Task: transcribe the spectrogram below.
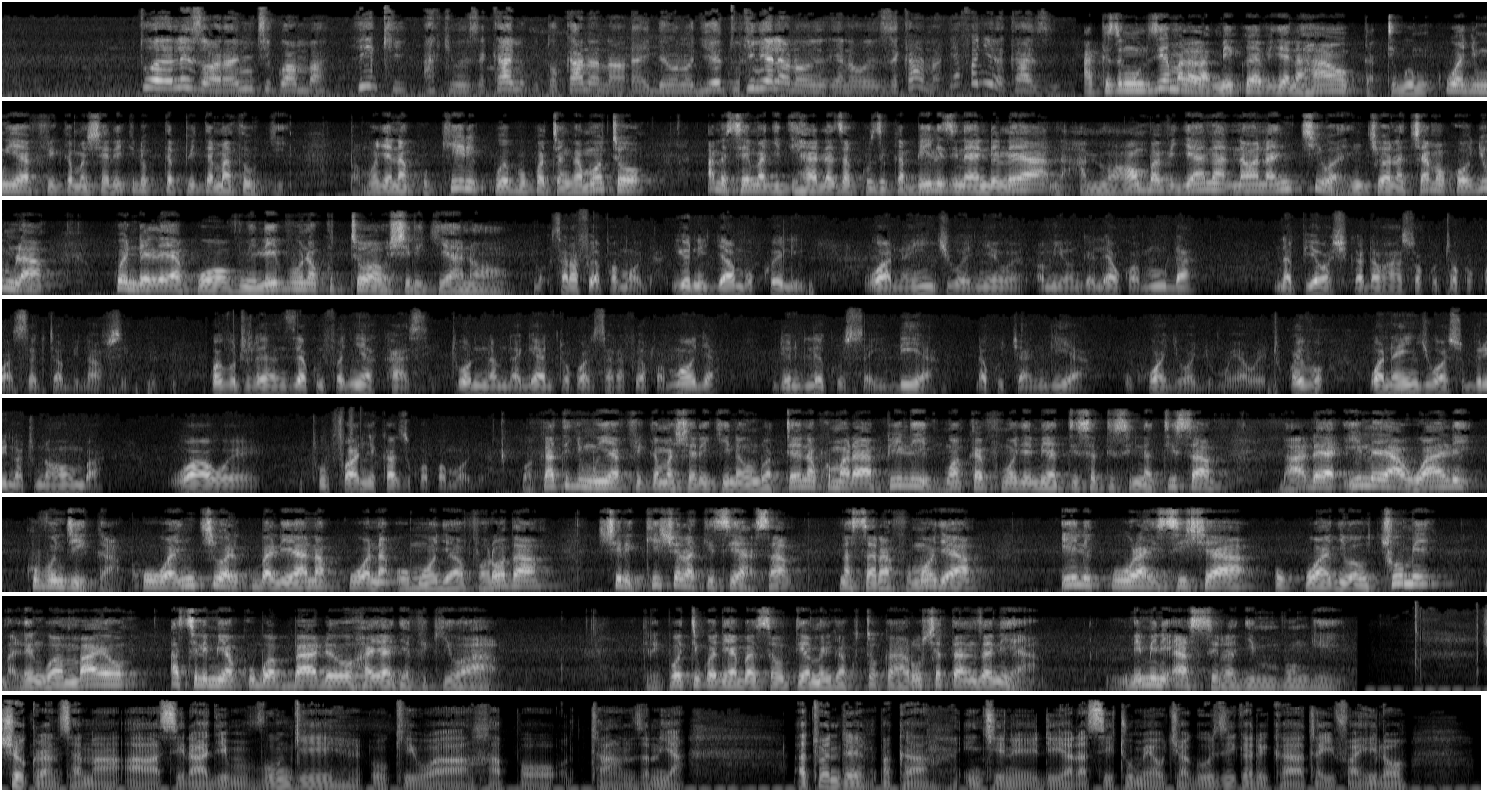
tuwaeleze wananchi kwamba hiki hakiwezekani kutokana na, na ideoloji yetu, lakini yale yanayowezekana yafanyiwe kazi. Akizungumzia malalamiko ya vijana hao, katibu mkuu wa Jumuiya ya Afrika Mashariki Dr. Peter Mathuki, pamoja na kukiri kuwepo kwa changamoto, amesema jitihada za kuzikabili zinaendelea na amewaomba vijana na wananchi wa nchi wanachama kwa ujumla kuendelea kuwa wavumilivu na kutoa ushirikiano. Sarafu ya pamoja, hiyo ni jambo kweli wananchi wenyewe wameiongelea kwa muda, na pia washikadau haswa kutoka kwa sekta binafsi. Kwa hivyo tutaanzia kuifanyia kazi, tuone namna gani tutakuwa na sarafu ya pamoja, ndio endelee kusaidia na kuchangia ukuaji wa jumuiya wetu. Kwa hivyo wananchi wasubiri, na tunaomba wawe tufanye kazi kwa pamoja. Wakati Jumuiya ya Afrika Mashariki inaundwa tena kwa mara ya pili mwaka 1999 baada ya ile ya awali kuvunjika, wakuu wa nchi walikubaliana kuwa na umoja wa forodha, shirikisho la kisiasa na sarafu moja ili kurahisisha ukuaji wa uchumi, malengo ambayo asilimia kubwa bado hayajafikiwa. Ripoti kwa niaba ya Sauti ya Amerika kutoka Arusha, Tanzania. Mimi ni Asiraji Mvungi. Shukran sana uh, Siraji Mvungi ukiwa hapo Tanzania. Twende mpaka nchini DRC. Tume ya uchaguzi katika taifa hilo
